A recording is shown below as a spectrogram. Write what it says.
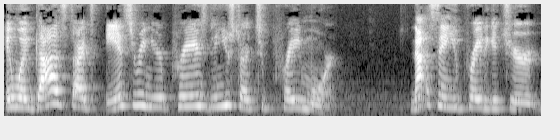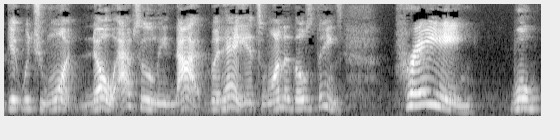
And when God starts answering your prayers, then you start to pray more. Not saying you pray to get your get what you want. No, absolutely not. But hey, it's one of those things. Praying will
